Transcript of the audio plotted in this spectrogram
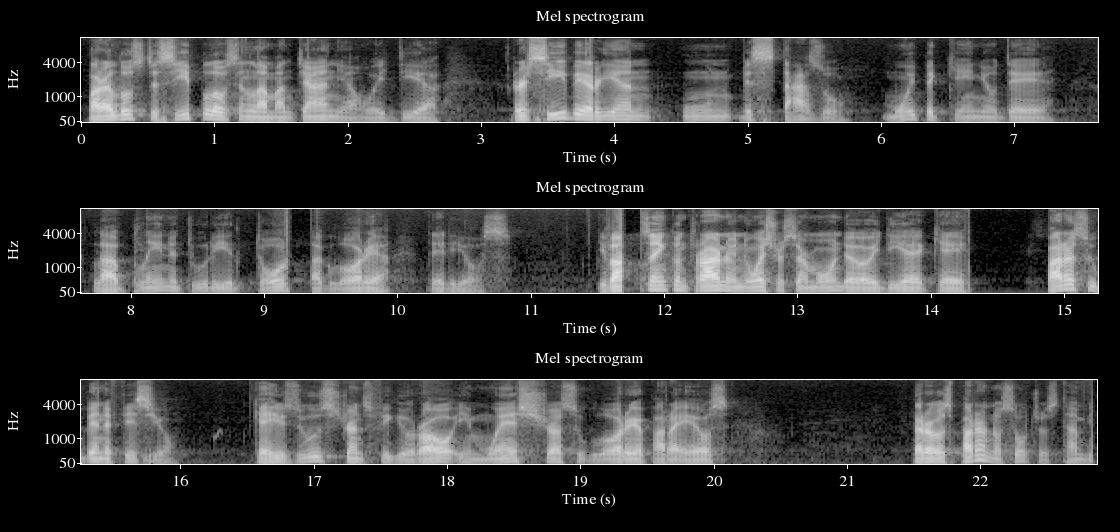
Para los discípulos en la montaña hoy día, recibirían un vistazo muy pequeño de la plenitud y toda la gloria de Dios. Y vamos a encontrar en nuestro sermón de hoy día que para su beneficio, que Jesús transfiguró y muestra su gloria para ellos, pero es para nosotros también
